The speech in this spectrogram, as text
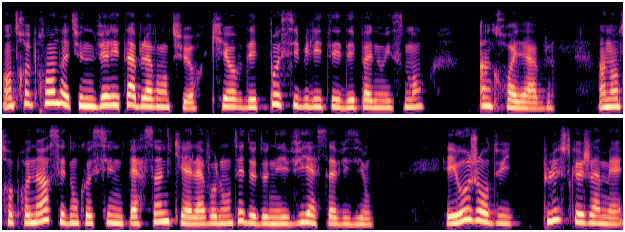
Entreprendre est une véritable aventure qui offre des possibilités d'épanouissement incroyables. Un entrepreneur, c'est donc aussi une personne qui a la volonté de donner vie à sa vision. Et aujourd'hui, plus que jamais,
